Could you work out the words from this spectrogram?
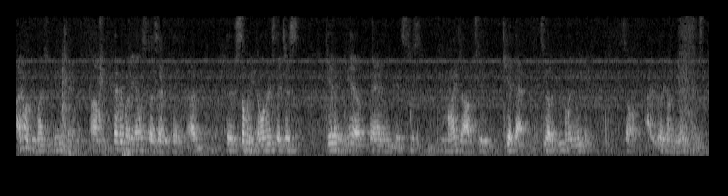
I don't do much of anything. Um, everybody else does everything. I, there's so many donors that just give and give, and it's just my job to get that to other people who need it. So I really don't do anything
